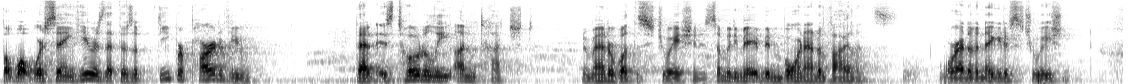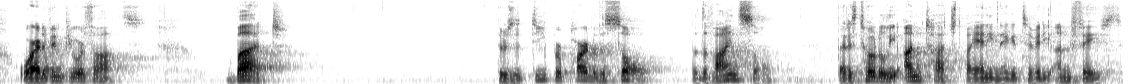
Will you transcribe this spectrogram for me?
But what we're saying here is that there's a deeper part of you that is totally untouched, no matter what the situation is. Somebody may have been born out of violence, or out of a negative situation, or out of impure thoughts. But there's a deeper part of the soul the divine soul, that is totally untouched by any negativity, unfazed.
